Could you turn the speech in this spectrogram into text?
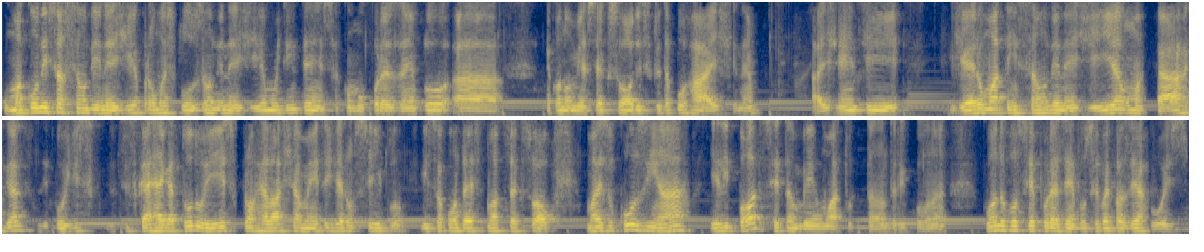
uma condensação de energia para uma explosão de energia muito intensa, como, por exemplo, a economia sexual descrita por Reich. Né? A gente gera uma tensão de energia, uma carga, depois descarrega tudo isso para um relaxamento e gera um ciclo. Isso acontece no ato sexual. Mas o cozinhar, ele pode ser também um ato tântrico, né? Quando você, por exemplo, você vai fazer arroz,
